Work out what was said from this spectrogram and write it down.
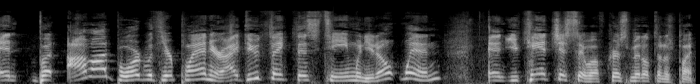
and but I'm on board with your plan here. I do think this team, when you don't win, and you can't just say, "Well, if Khris Middleton was playing,"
